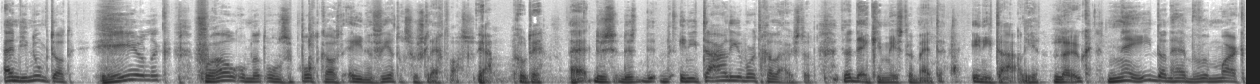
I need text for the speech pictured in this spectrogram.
En die noemt dat heerlijk. Vooral omdat onze podcast 41 zo slecht was. ja, goed hè. Hè, dus, dus in Italië wordt geluisterd. Dan denk je, Mr. Mette, in Italië, leuk. Nee, dan hebben we Mark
